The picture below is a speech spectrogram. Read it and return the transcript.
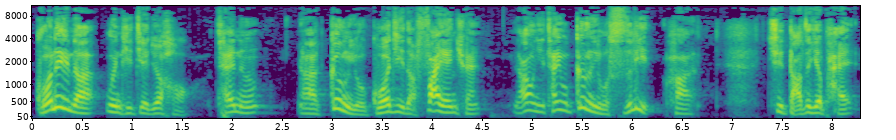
国内的问题解决好，才能啊更有国际的发言权，然后你才有更有实力哈去打这些牌。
